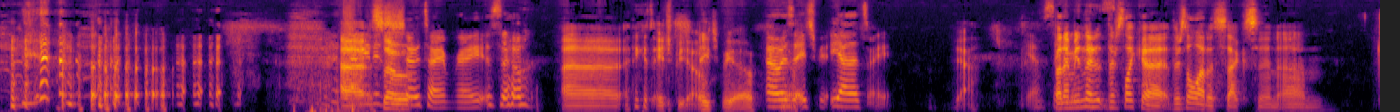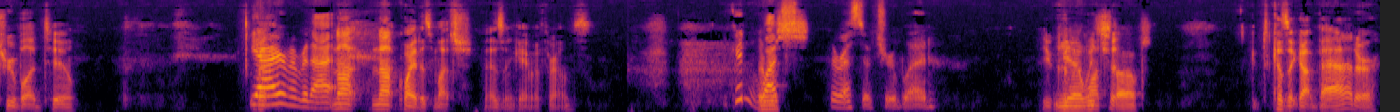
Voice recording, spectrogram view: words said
I Uh, mean, it's so Showtime, right? So, uh, I think it's HBO. HBO. oh, is Yeah. it HBO? Yeah, that's right. yeah, Yeah. but. I mean, there, there's like a there's a lot of sex in um, True Blood too. yeah, but I remember that. Not not quite as much as in Game of Thrones. You couldn't There watch was- the rest of True Blood. You couldn't Yeah, we watch it stopped. because it got bad, or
